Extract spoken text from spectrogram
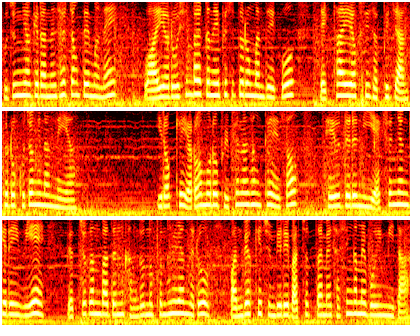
무중력이라는 설정 때문에 와이어로 신발끈을 펴지도록 만들고 넥타이 역시 접히지 않도록 고정해놨네요. 이렇게 여러모로 불편한 상태에서 배우들은 이 액션 연기를 위해 몇 주간 받은 강도 높은 훈련으로 완벽히 준비를 마쳤다며 자신감을 보입니다.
